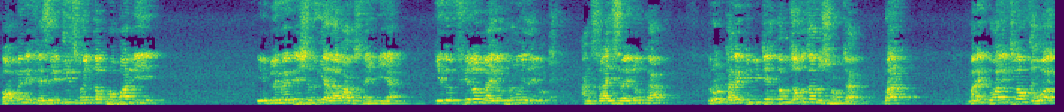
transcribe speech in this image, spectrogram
गभर्नमेंट फैसिलिटीज হয়তো প্রপারলি ইমপ্লিমেন্টেশন ইয়ালাবা সাইমিয়া কিন্তু ফিল নাইও থামো যাইব আং স্রাই স্রাই নকা রোড কানেক্টিভিটি একদম যত যত সব যায় বাট মানে কোয়ালিটি অফ ওয়ার্ক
